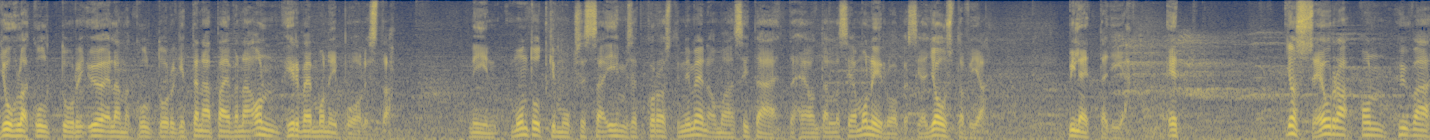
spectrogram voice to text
juhlakulttuuri, yöelämäkulttuurikin tänä päivänä on hirveän monipuolista, niin mun tutkimuksessa ihmiset korosti nimenomaan sitä, että he on tällaisia moniruokaisia, joustavia bilettäjiä. Et jos seura on hyvä,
